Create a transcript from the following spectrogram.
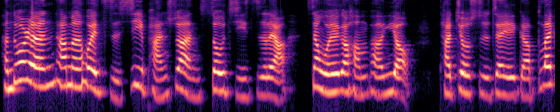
很多人他们会仔细盘算、收集资料。像我一个好朋友。他就是这一个 Black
